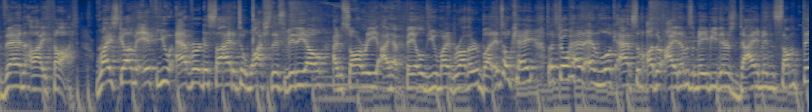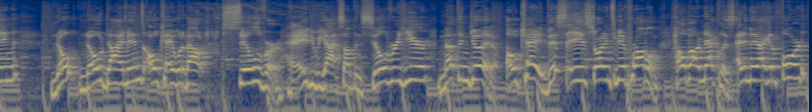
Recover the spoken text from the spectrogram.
than I thought. Rice Gum, if you ever decided to watch this video, I'm sorry I have failed you, my brother, but it's okay. Let's go ahead and look at some other items. Maybe there's diamond something. Nope, no diamonds. Okay, what about silver? Hey, do we got something silver here? Nothing good. Okay, this is starting to be a problem. How about necklace? Anything I can afford?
